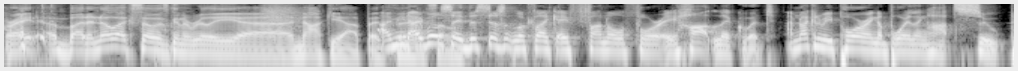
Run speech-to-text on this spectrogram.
right? But an OXO is going to really uh, knock you up. I mean, I will level. say this doesn't look like a funnel for a hot liquid. I'm not going to be pouring a boiling hot soup.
